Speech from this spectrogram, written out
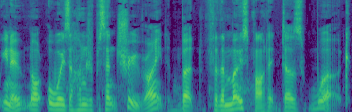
you know not always hundred percent true, right? But for the most part, it does work.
